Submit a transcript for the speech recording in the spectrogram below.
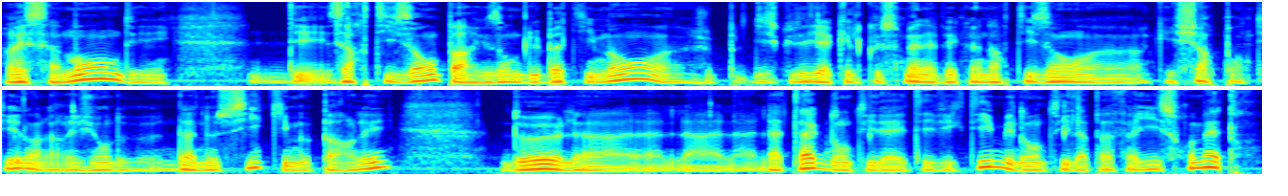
récemment, des, artisans, par exemple, du bâtiment. Je discutais il y a quelques semaines avec un artisan euh, qui est charpentier dans la région d'Annecy, qui me parlait de l'attaque dont il a été victime et dont il n'a pas failli se remettre.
